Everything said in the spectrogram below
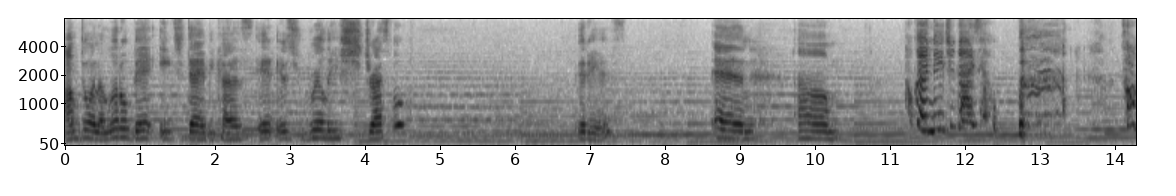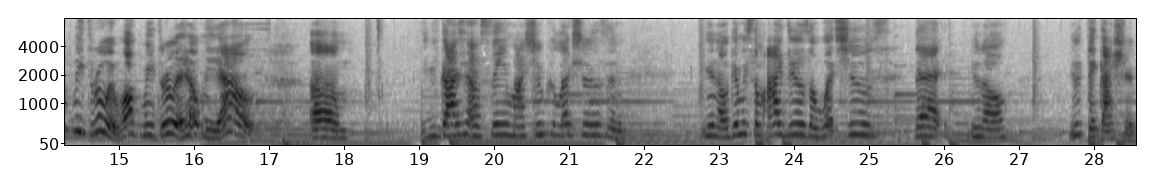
I'm doing a little bit each day because it is really stressful. It is. And um, I'm going to need you guys help. Talk me through it. Walk me through it. Help me out. Um, you guys have seen my shoe collections and you know give me some ideas of what shoes that you know you think I should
